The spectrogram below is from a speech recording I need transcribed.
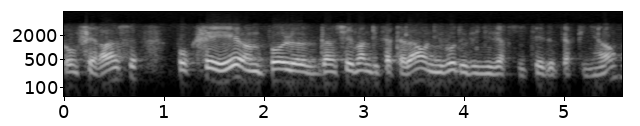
conférence pour créer un pôle d'enseignement du catalan au niveau de l'université de Perpignan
